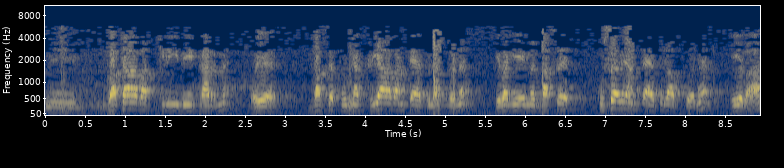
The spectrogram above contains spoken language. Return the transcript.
මේ වතාවත් කිරීමේ කර්ම, ඔය දස පුණ්‍ය ක්‍රියාවන්ට ඇතුළත් වන, ඒ වගේම දස කුසලයන්ට ඇතුළත් වන ඒවා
